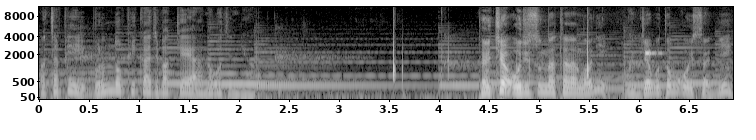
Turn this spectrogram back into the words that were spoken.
어차피 무릎 높이까지밖에 안 오거든요. 대체 어디서 나타난 거니? 언제부터 보고 있었니?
